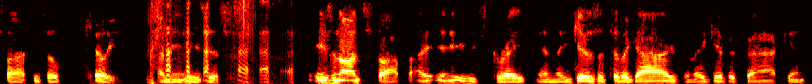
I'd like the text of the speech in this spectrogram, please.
Starr. He'll kill you. I mean, he's just he's nonstop. I, he's great, and he gives it to the guys, and they give it back. And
